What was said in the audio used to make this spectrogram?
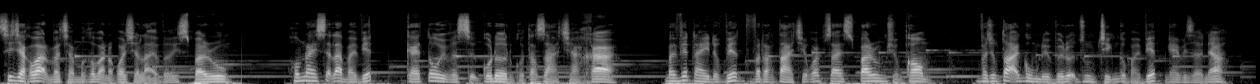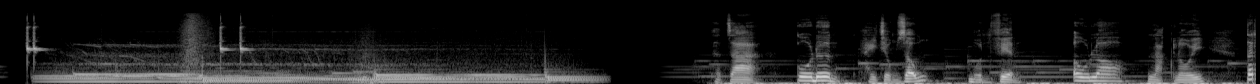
Xin chào các bạn và chào mừng các bạn đã quay trở lại với Spy Room. Hôm nay sẽ là bài viết Cái tôi và sự cô đơn của tác giả Trà Kha. Bài viết này được viết và đăng tải trên website spyroom.com và chúng ta hãy cùng đến với nội dung chính của bài viết ngay bây giờ nhé. Thật ra, cô đơn hay trống rỗng, buồn phiền, âu lo, lạc lối, tất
